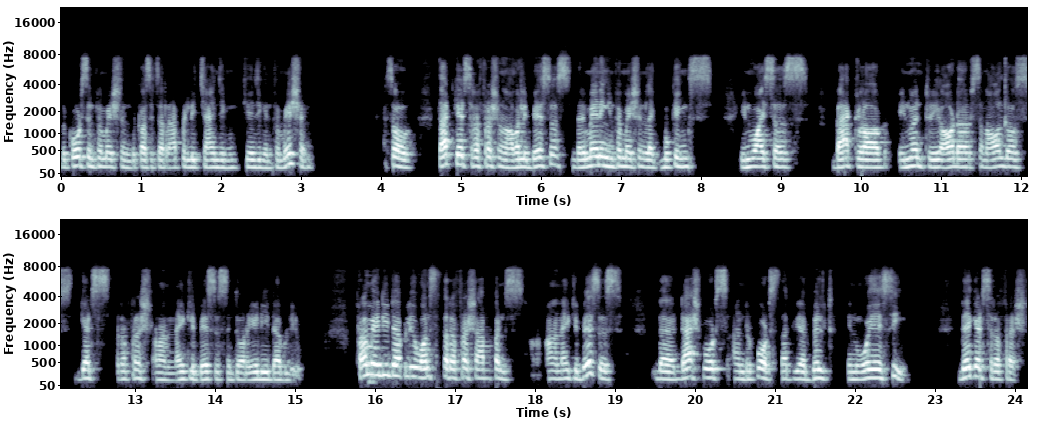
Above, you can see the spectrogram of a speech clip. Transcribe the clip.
The course information, because it's a rapidly changing changing information. So that gets refreshed on hourly basis. The remaining information, like bookings, invoices, backlog, inventory, orders, and all those gets refreshed on a nightly basis into our ADW. From ADW, once the refresh happens on a nightly basis, the dashboards and reports that we have built in OAC, they gets refreshed.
